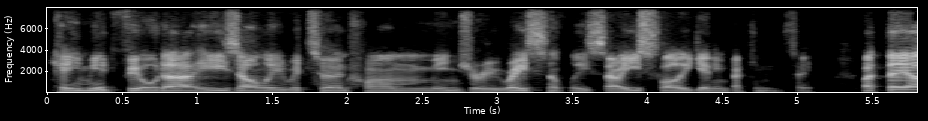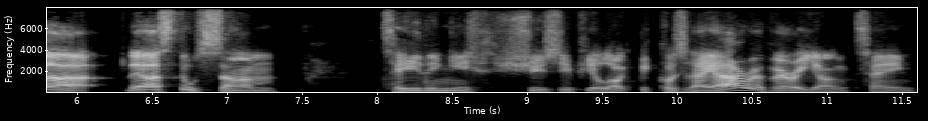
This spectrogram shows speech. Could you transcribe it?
key midfielder, he's only returned from injury recently. So he's slowly getting back in the team. But there are there are still some teething issues, if you like, because they are a very young team.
